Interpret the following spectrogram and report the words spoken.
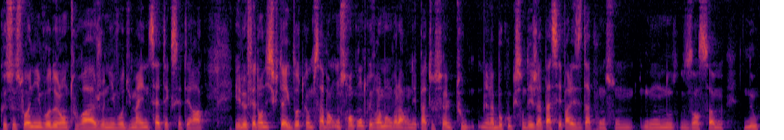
que ce soit au niveau de l'entourage, au niveau du mindset, etc. Et le fait d'en discuter avec d'autres comme ça, bah, on se rend compte que vraiment, voilà, on n'est pas tout seul. il y en a beaucoup qui sont déjà passés par les étapes où où on nous en sommes, nous,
